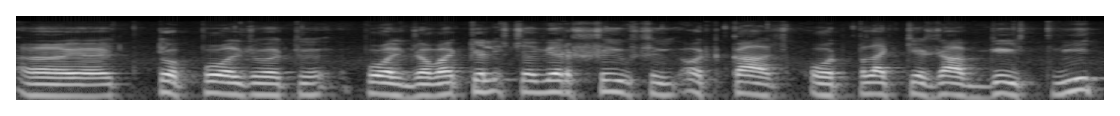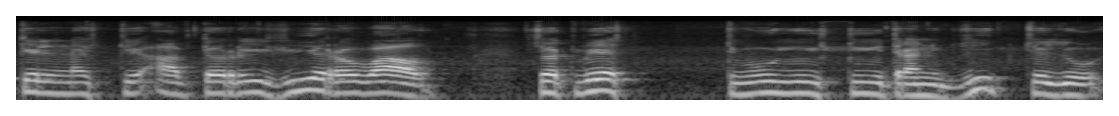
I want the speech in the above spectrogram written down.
э, то пользователь, пользователь, совершивший отказ от платежа в действительности, авторизировал соответствующую транзакцию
